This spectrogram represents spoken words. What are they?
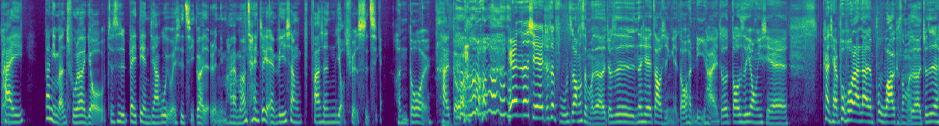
拍。但你们除了有就是被店家误以为是奇怪的人，你们还有没有在这个 MV 上发生有趣的事情啊？很多哎、太多了，因为那些就是服装什么的，就是那些造型也都很厉害，就是都是用一些看起来破破烂烂的布啊什么的，就是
